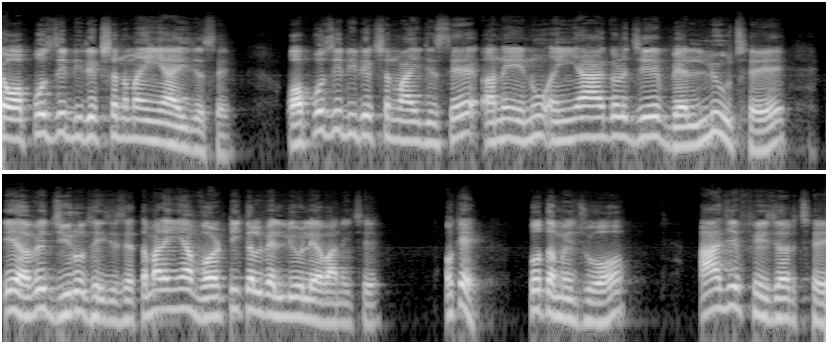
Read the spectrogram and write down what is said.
એ ઓપોઝિટ ડિરેક્શનમાં અહીંયા આવી જશે. ઓપોઝિટ ડિરેક્શનમાં આવી જશે અને એનું અહીંયા આગળ જે વેલ્યુ છે એ હવે ઝીરો થઈ જશે. તમારે અહીંયા વર્ટિકલ વેલ્યુ લેવાની છે. ઓકે તો તમે જુઓ, આ જે ફેઝર છે,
